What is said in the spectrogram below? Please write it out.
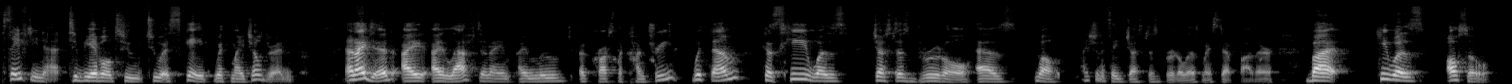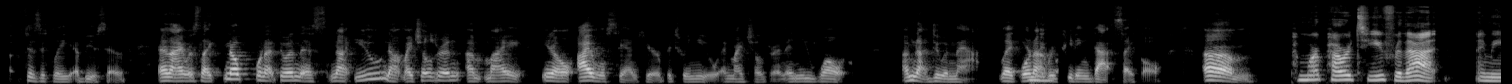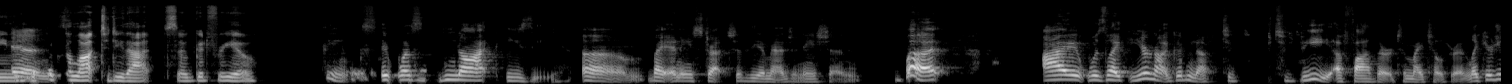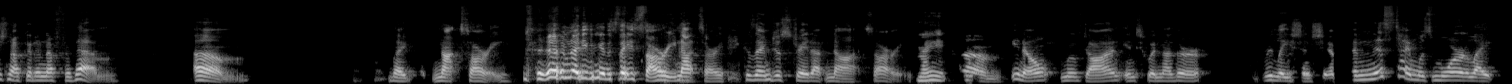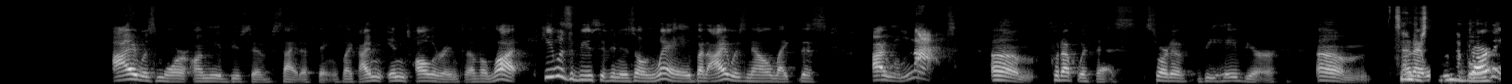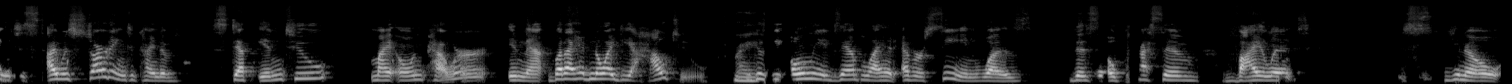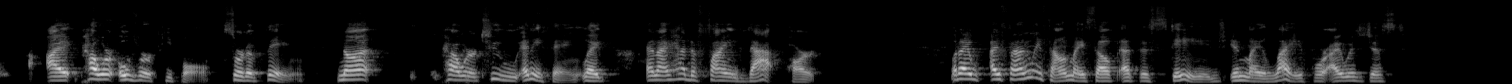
safety net to be able to to escape with my children. And I did. I I left and I I moved across the country with them because he was just as brutal as well, I shouldn't say just as brutal as my stepfather, but he was also physically abusive and I was like, nope, we're not doing this. Not you, not my children. Um, my, you know, I will stand here between you and my children, and you won't. I'm not doing that. Like, we're mm-hmm. not repeating that cycle. Um, more power to you for that. I mean, and, it takes a lot to do that. So good for you. Thanks. It was not easy um, by any stretch of the imagination, but I was like, you're not good enough to to be a father to my children. Like, you're just not good enough for them um like not sorry i'm not even going to say sorry not sorry because i'm just straight up not sorry right um you know moved on into another relationship. And this time was more like I was more on the abusive side of things. Like I'm intolerant of a lot. He was abusive in his own way, but I was now like this I will not um put up with this sort of behavior. Um and I was starting to I was starting to kind of step into my own power in that, but I had no idea how to. Right. Because the only example I had ever seen was this oppressive, violent, you know, I power over people sort of thing, not power to anything. Like, and I had to find that part. But I, I finally found myself at this stage in my life where I was just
